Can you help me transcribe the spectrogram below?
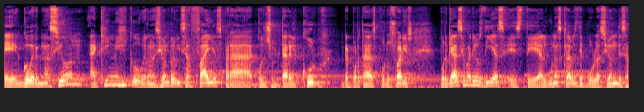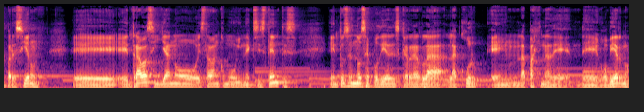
Eh, gobernación, aquí en México, Gobernación revisa fallas para consultar el CURB reportadas por usuarios, porque hace varios días este, algunas claves de población desaparecieron, eh, entrabas y ya no estaban como inexistentes, entonces no se podía descargar la, la CURB en la página de, gobierno.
